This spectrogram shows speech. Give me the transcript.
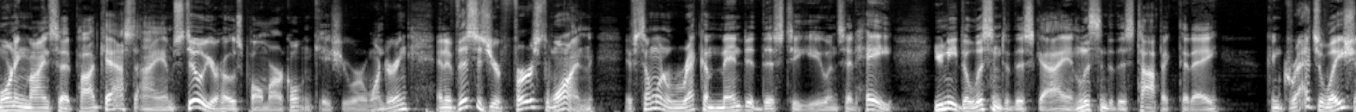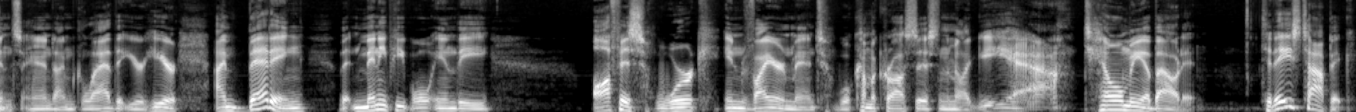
Morning Mindset podcast. I am still your host, Paul Markel, in case you were wondering. And if this is your first one, if someone recommended this to you and said, hey, you need to listen to this guy and listen to this topic today, congratulations. And I'm glad that you're here. I'm betting that many people in the office work environment will come across this and they're like, yeah, tell me about it. Today's topic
